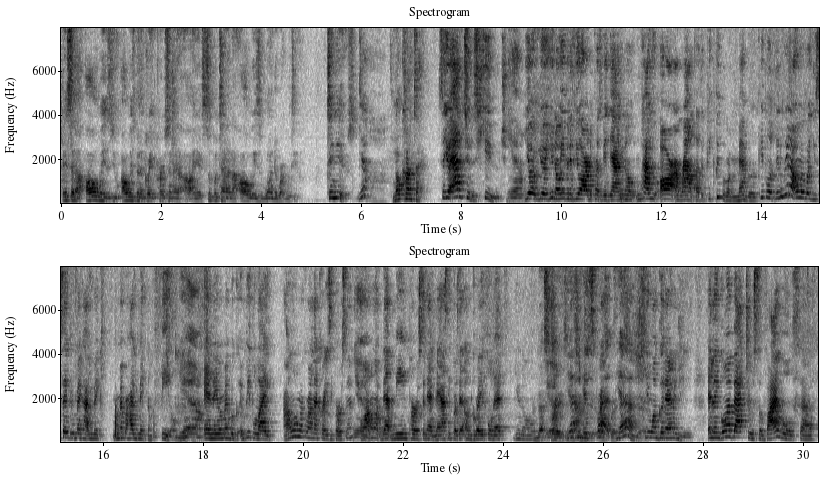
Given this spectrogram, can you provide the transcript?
They said, "I always, you've always been a great person and uh, I- you're super talented. I always wanted to work with you." Ten years, yeah. no contact. So your attitude is huge. Yeah. You're, you're, you know, even if you are depressed, get down. You know how you are around other people. People remember. People, we not remember what you say, but remember how you make, remember how you make them feel. Yeah. And they remember, and people like, I don't want to work around that crazy person. Yeah. Or I don't want that mean person, that nasty person, that ungrateful, that you know. And that Yeah. spreads. in Yeah, this it industry. That spreads. Yeah. Yeah. you want good energy. And then going back to survival stuff,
